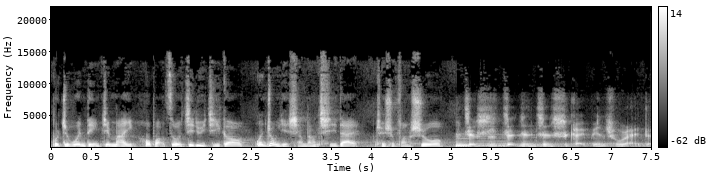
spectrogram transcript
不止问鼎金马影后宝座几率极高，观众也相当期待。陈淑芳说：“这是真人真事改编出来的。”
